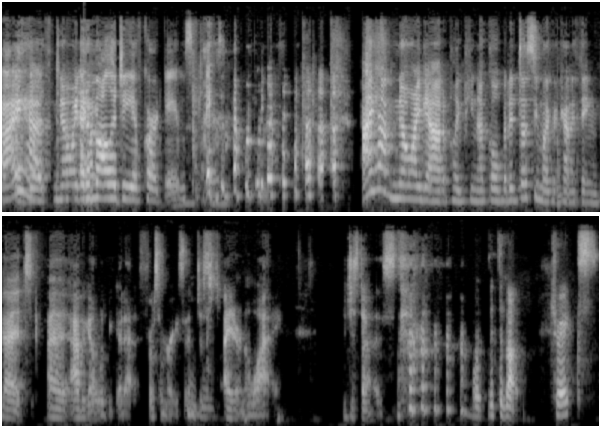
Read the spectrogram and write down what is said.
I have no idea. Etymology of card games. I have no idea how to play Pinochle, but it does seem like the kind of thing that uh, Abigail would be good at for some reason. Mhm. Just I don't know why. It just does. What- it's about tricks.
